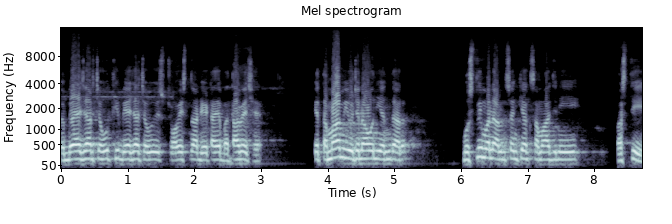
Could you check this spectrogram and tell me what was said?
તો બે હજાર ચૌદથી બે હજાર ચોવીસ ચોવીસના ડેટા એ બતાવે છે કે તમામ યોજનાઓની અંદર મુસ્લિમ અને અલ્પસંખ્યક સમાજની વસ્તી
